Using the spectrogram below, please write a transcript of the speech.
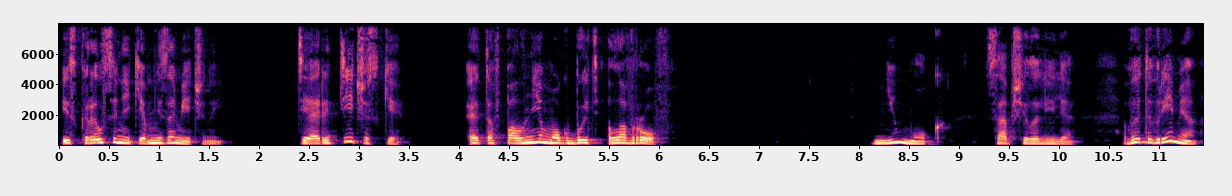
и скрылся никем не замеченный. Теоретически это вполне мог быть Лавров. «Не мог», — сообщила Лиля. В это время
